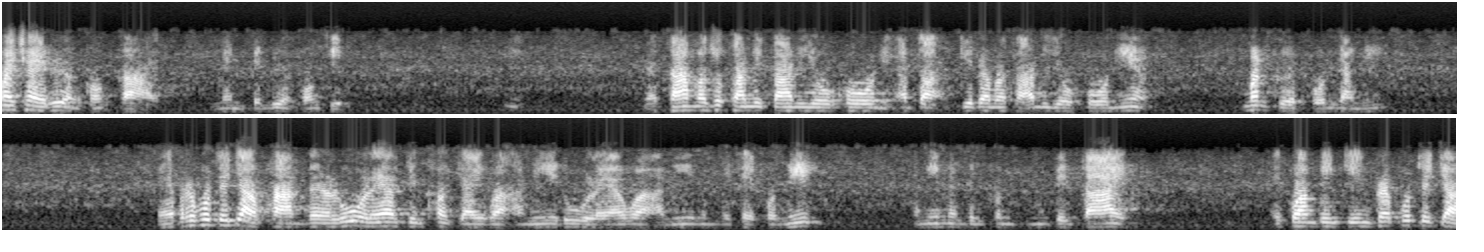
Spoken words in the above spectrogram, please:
ไม่ใช่เรื่องของกาย มันเป็นเรื่องของจิตแต่การมาสุขานิการิโยโคนี่อัตตกิรมาฐานิโยโคเนี่ย มันเกิดผลอย่างนี้ พระพุทธเจ้าผ่านไปรู้แล้ว จึงเข้าใจว่า อันนี้รู้แล้วว่า อันนี้มันไม่ใช่คนนี้ อันนี้มันเป็นคนมันเป็นกายไอ้ความจริงพระพุทธเจ้า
